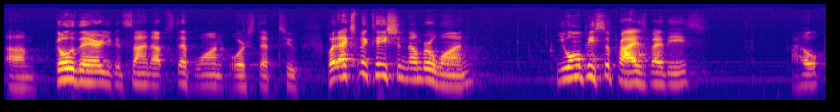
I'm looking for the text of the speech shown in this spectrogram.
Um, go there, you can sign up, step one or step two. But expectation number one, you won't be surprised by these, I hope.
